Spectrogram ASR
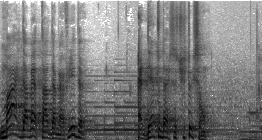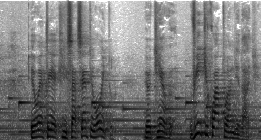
Mais da metade da minha vida é dentro dessa instituição. Eu entrei aqui em 68, eu tinha 24 anos de idade.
